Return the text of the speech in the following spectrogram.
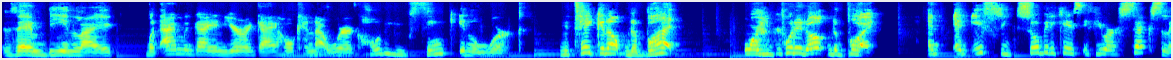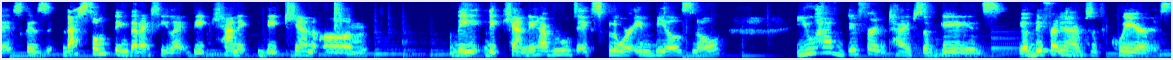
them being like but i'm a guy and you're a guy how can that work how do you think it'll work you take it up the butt or you put it up the butt. And and if so be the case, if you are sexless, because that's something that I feel like they can they can um they they can they have room to explore in BLs now. You have different types of gays. You have different yeah. types of queers.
